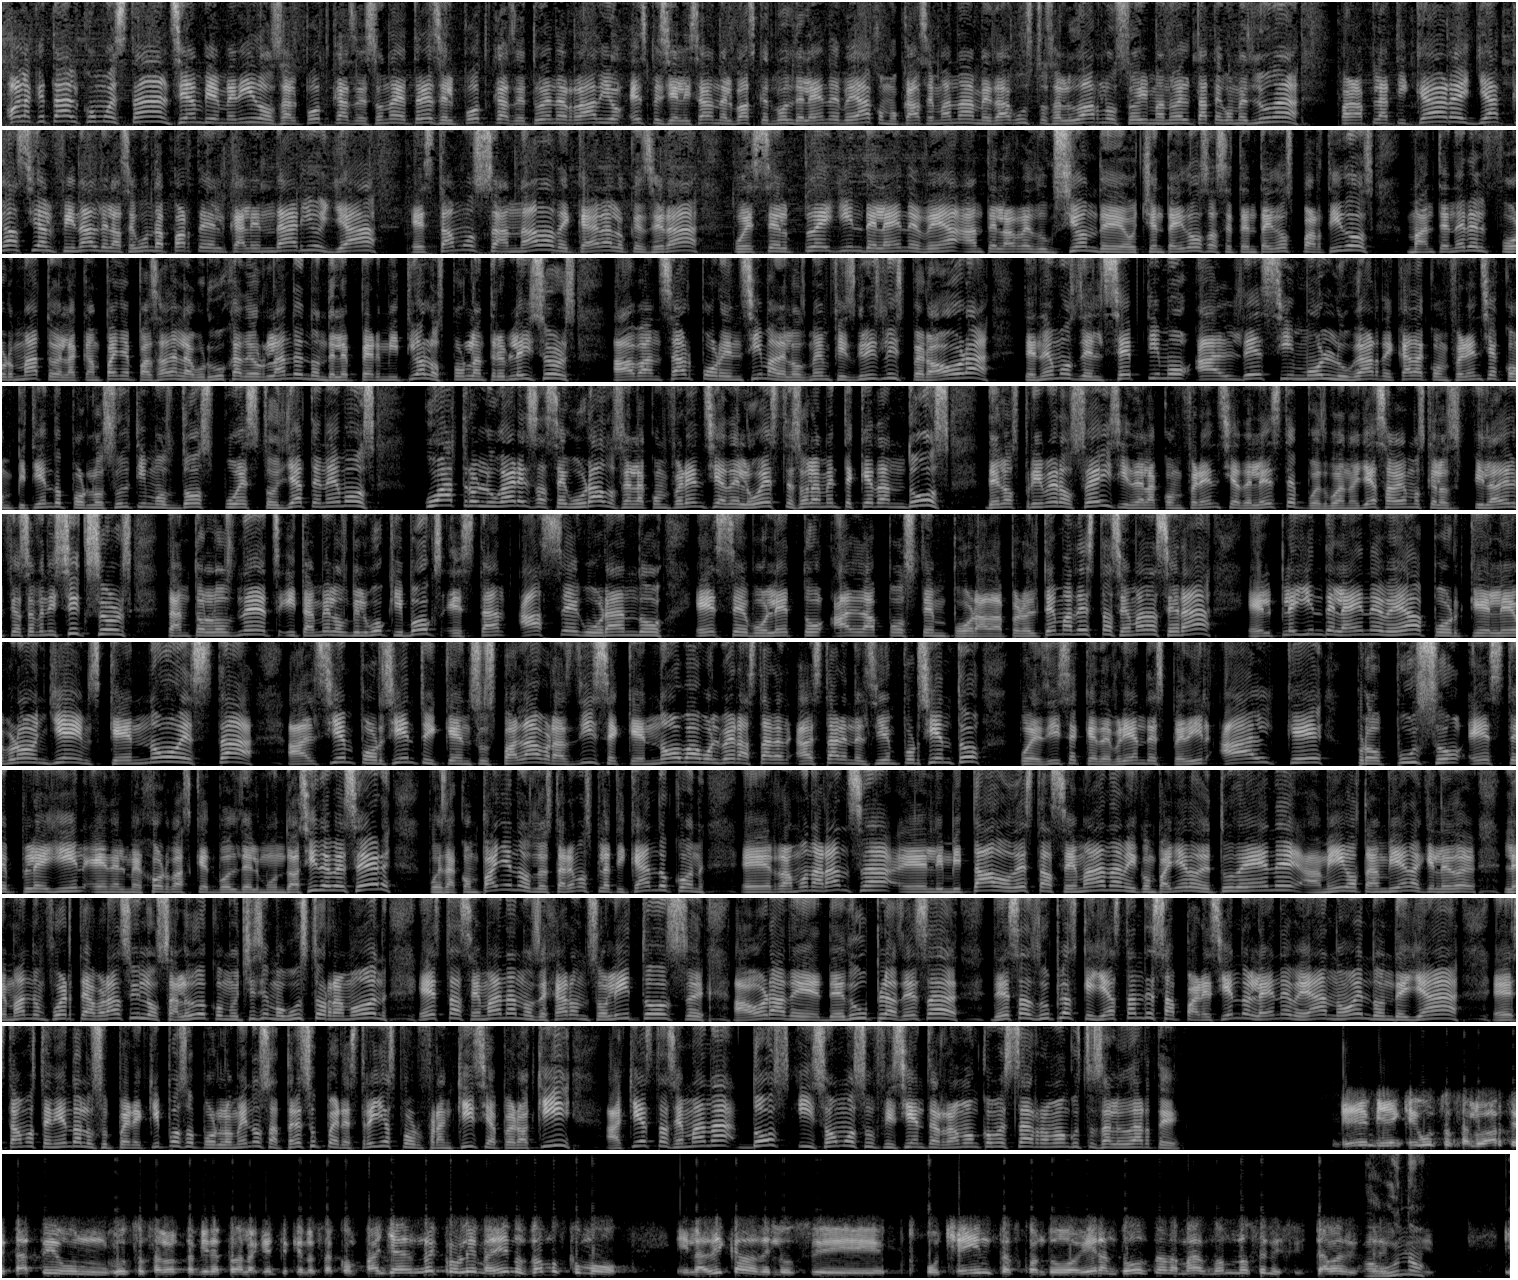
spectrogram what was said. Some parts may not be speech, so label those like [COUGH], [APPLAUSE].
Hola, ¿qué tal? ¿Cómo están? Sean bienvenidos al podcast de Zona de Tres, el podcast de TUN Radio especializado en el básquetbol de la NBA. Como cada semana me da gusto saludarlos. Soy Manuel Tate Gómez Luna para platicar eh, ya casi al final de la segunda parte del calendario. Ya estamos a nada de caer a lo que será pues el play-in de la NBA ante la reducción de 82 a 72 partidos, mantener el formato de la campaña pasada en la burbuja de Orlando en donde le permitió a los Portland Trail Blazers avanzar por encima de los Memphis Grizzlies, pero ahora tenemos del séptimo al décimo lugar de cada conferencia compitiendo por los últimos dos puestos. Ya tenemos cuatro lugares asegurados en la conferencia del oeste, solamente quedan dos de los primeros seis y de la conferencia del este, pues bueno, ya sabemos que los Philadelphia 76ers, tanto los Nets y también los Milwaukee Bucks están asegurando ese boleto a la postemporada, pero el tema de esta semana será el play-in de la NBA porque LeBron James, que no está al 100% y que en sus palabras dice que no va a volver a estar, a estar en el 100%, pues dice que deberían despedir al que propuso este play-in en el mejor básquetbol del mundo. Así debe ser, pues acompáñenos, lo estaremos platicando con eh, Ramón Aranza, el invitado de esta semana, mi compañero de TUDN, amigo también, a quien le, le mando un fuerte abrazo y los saludo con muchísimo gusto, Ramón. Esta semana nos dejaron solitos, eh, ahora de, de, duplas, de, esa, de esas duplas que ya están desapareciendo en la NBA, ¿no? En donde ya eh, estamos teniendo a los super equipos o por lo menos a tres superestrellas por franquicia, pero aquí, aquí esta semana, dos y somos suficientes. Ramón, ¿cómo estás, Ramón? Gusto saludarte. Bien, bien, qué gusto saludarte, Tate. Un gusto saludar también a toda la gente que nos acompaña. No hay problema, ¿eh? Nos vamos como en la década de los eh, ochentas, cuando eran dos nada más, no, no se necesitaban o uno. Eh,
